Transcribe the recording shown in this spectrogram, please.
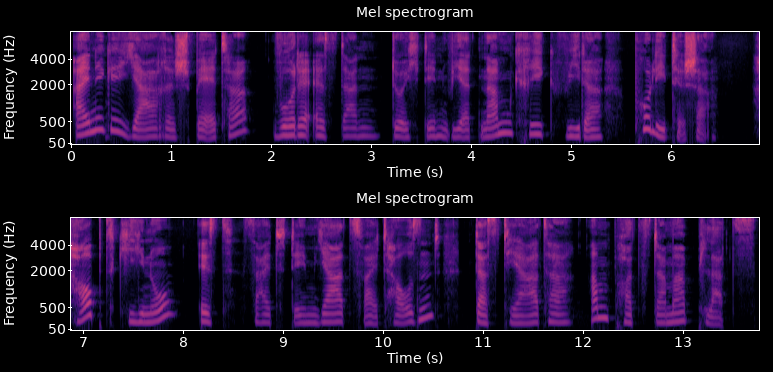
Einige Jahre später wurde es dann durch den Vietnamkrieg wieder politischer. Hauptkino ist seit dem Jahr 2000 das Theater am Potsdamer Platz.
